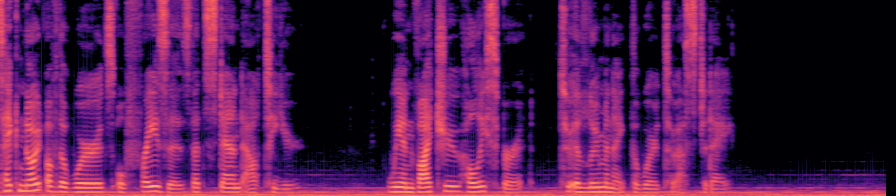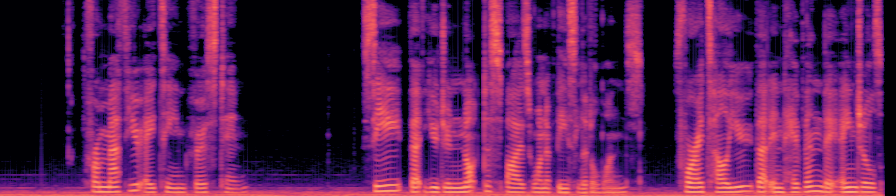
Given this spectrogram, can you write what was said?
take note of the words or phrases that stand out to you. We invite you, Holy Spirit, to illuminate the Word to us today. From Matthew 18, verse 10 See that you do not despise one of these little ones. For I tell you that in heaven the angels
